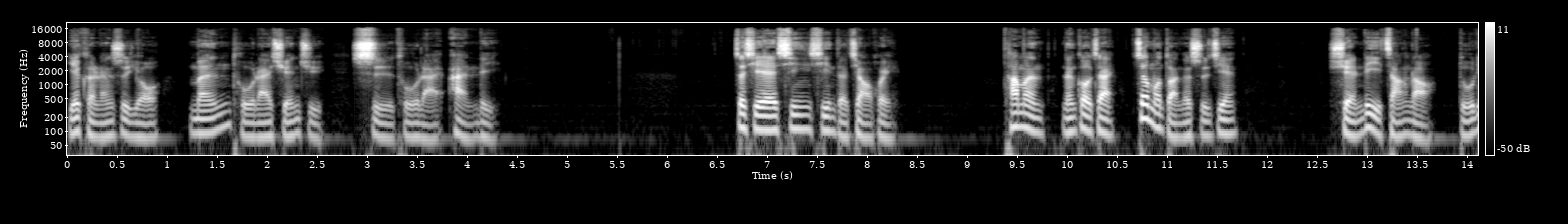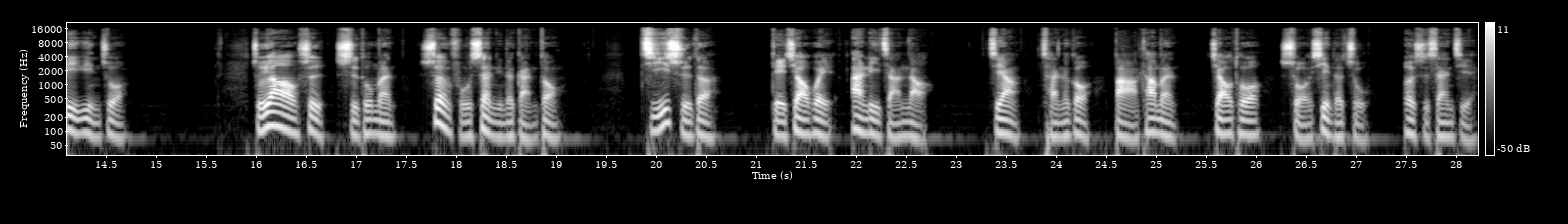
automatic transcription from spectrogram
也可能是由门徒来选举，使徒来按立。这些新兴的教会，他们能够在这么短的时间选立长老，独立运作，主要是使徒们顺服圣灵的感动，及时的给教会按立长老，这样才能够把他们交托所信的主。二十三节。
